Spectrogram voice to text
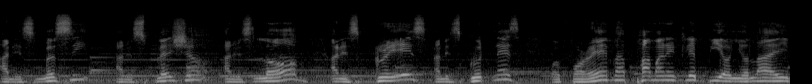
And his mercy and his pleasure and his love and his grace and his goodness will forever permanently be on your life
